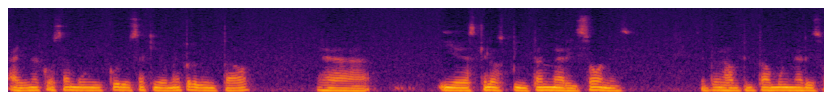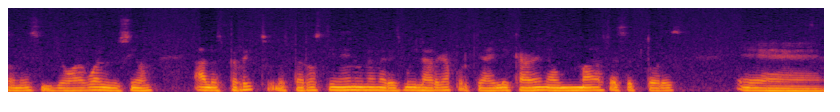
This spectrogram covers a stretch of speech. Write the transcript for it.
hay una cosa muy curiosa que yo me he preguntado y es que los pintan narizones. Siempre los han pintado muy narizones y yo hago alusión a los perritos. Los perros tienen una nariz muy larga porque ahí le caben aún más receptores, eh,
